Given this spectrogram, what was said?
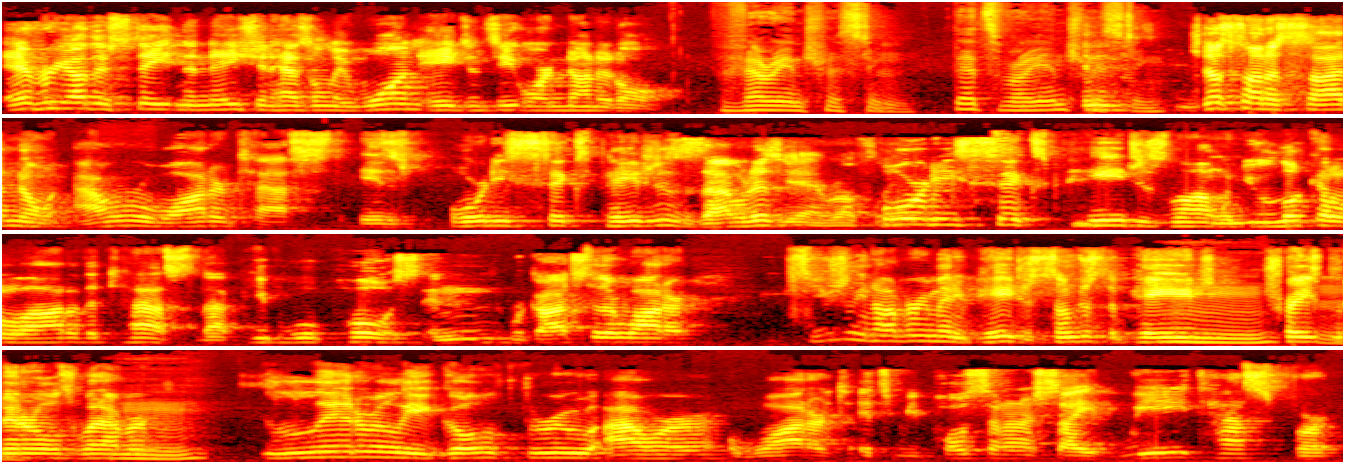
Every other state in the nation has only one agency or none at all. Very interesting. That's very interesting. Just on a side note, our water test is 46 pages. Is that what it is? Yeah, roughly. 46 pages long. When you look at a lot of the tests that people will post in regards to their water, it's usually not very many pages. Some just a page, Mhm. trace minerals, whatever. Mhm. Literally go through our water. It's we posted on our site. We test for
